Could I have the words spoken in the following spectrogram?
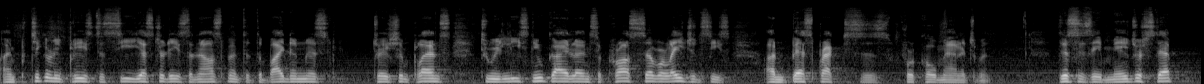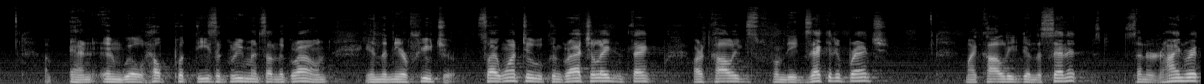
I'm particularly pleased to see yesterday's announcement that the Biden administration plans to release new guidelines across several agencies on best practices for co-management. This is a major step and, and will help put these agreements on the ground in the near future. So I want to congratulate and thank our colleagues from the executive branch, my colleague in the Senate, Senator Heinrich,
